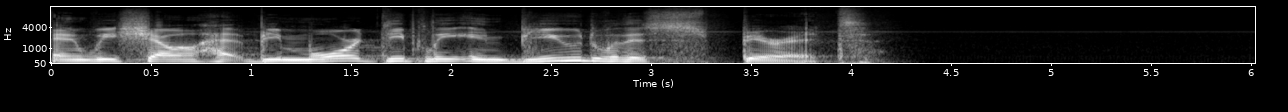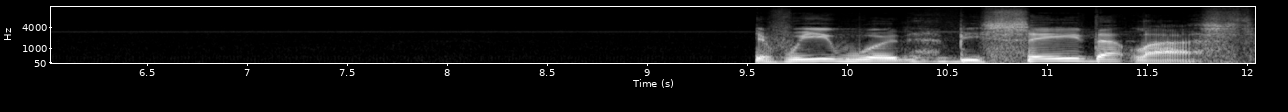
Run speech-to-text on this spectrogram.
and we shall be more deeply imbued with his spirit. If we would be saved at last,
